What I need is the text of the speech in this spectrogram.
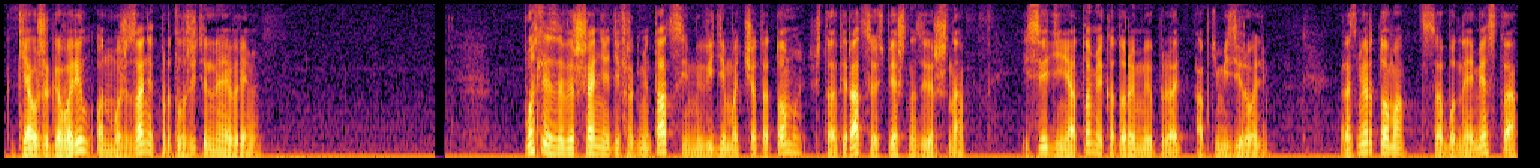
Как я уже говорил, он может занять продолжительное время. После завершения дефрагментации мы видим отчет о том, что операция успешно завершена, и сведения о томе, который мы оптимизировали. Размер тома, свободное место,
